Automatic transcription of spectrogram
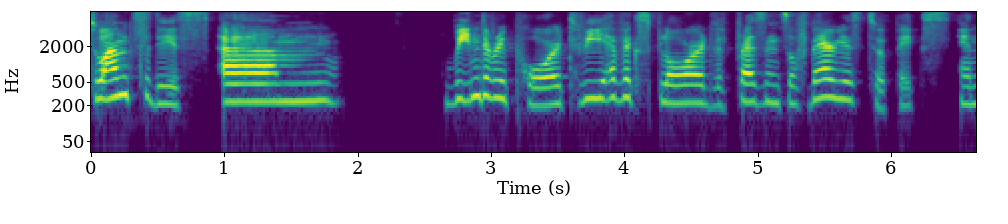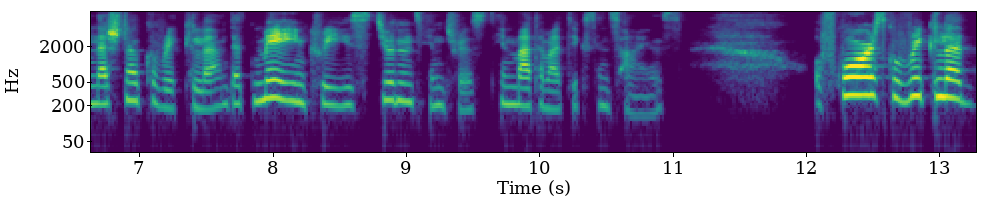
To answer this, um, we, in the report, we have explored the presence of various topics in national curricula that may increase students' interest in mathematics and science. Of course, curricula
